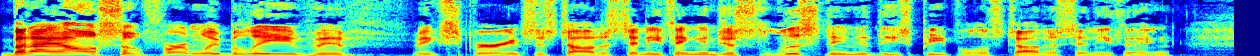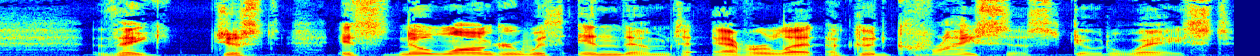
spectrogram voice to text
But I also firmly believe if experience has taught us anything and just listening to these people has taught us anything, they just, it's no longer within them to ever let a good crisis go to waste.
